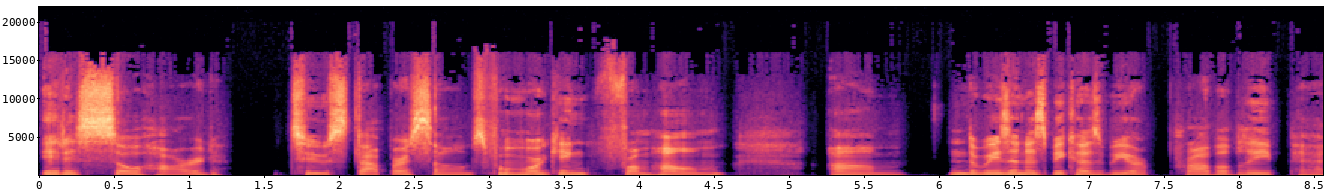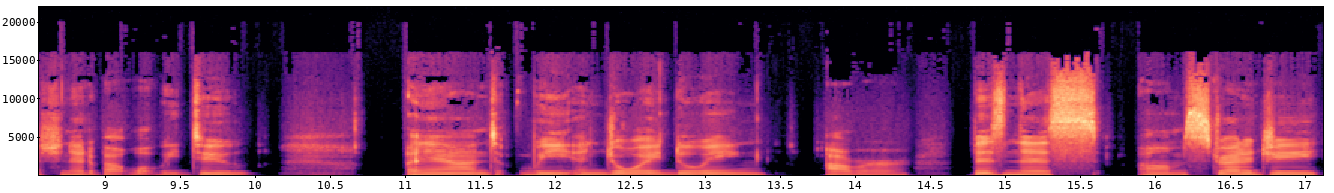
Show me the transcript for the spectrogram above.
it is so hard to stop ourselves from working from home. Um, the reason is because we are probably passionate about what we do and we enjoy doing our business um, strategy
